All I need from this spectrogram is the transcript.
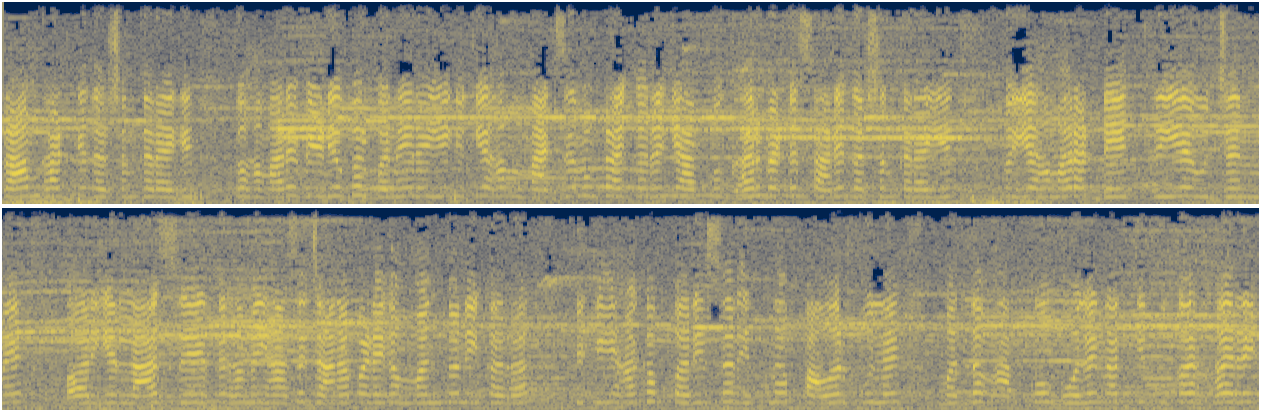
राम घाट के दर्शन कराएँगे तो हमारे वीडियो पर बने रहिए, क्योंकि हम मैक्सिमम ट्राई कर रहे हैं कि आपको घर बैठे सारे दर्शन कराइए। तो ये हमारा डे थ्री है उज्जैन में, और ये लास्ट डे फिर हमें यहाँ से जाना पड़ेगा। मन तो नहीं कर रहा, क्योंकि यहाँ का परिसर इतना पावरफुल है। मतलब आपको भोलेनाथ की पुकार हर एक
